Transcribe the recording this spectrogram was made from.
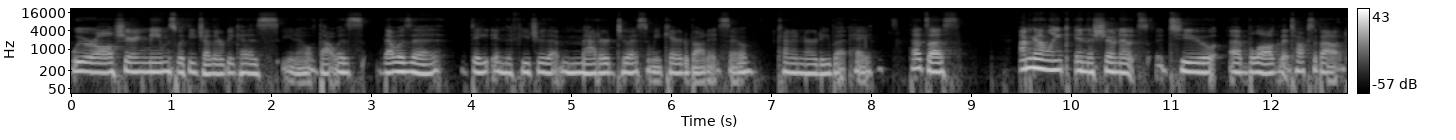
we were all sharing memes with each other because, you know, that was that was a date in the future that mattered to us and we cared about it. So, kind of nerdy, but hey, that's us. I'm going to link in the show notes to a blog that talks about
